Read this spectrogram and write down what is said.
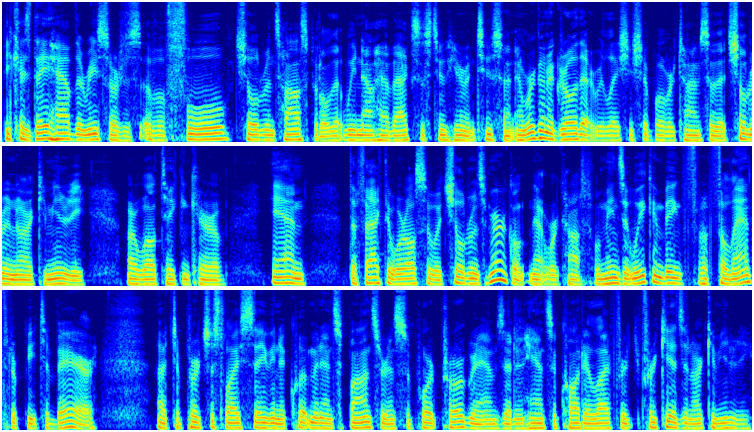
because they have the resources of a full children's hospital that we now have access to here in Tucson. And we're going to grow that relationship over time so that children in our community are well taken care of. And the fact that we're also a Children's Miracle Network hospital means that we can bring philanthropy to bear uh, to purchase life saving equipment and sponsor and support programs that enhance the quality of life for, for kids in our community.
